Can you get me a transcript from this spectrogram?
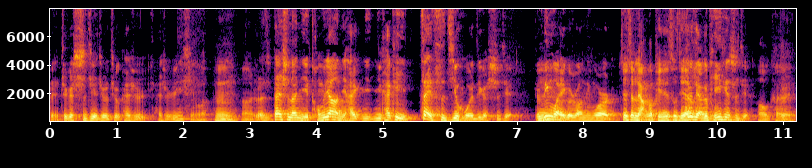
对，这个世界就就开始开始运行了。嗯。嗯，呃但是呢，你同样你还你你还可以再次激活这个世界，就另外一个 running world，、这是两个平行世界啊。就两个平行世界。OK，对，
